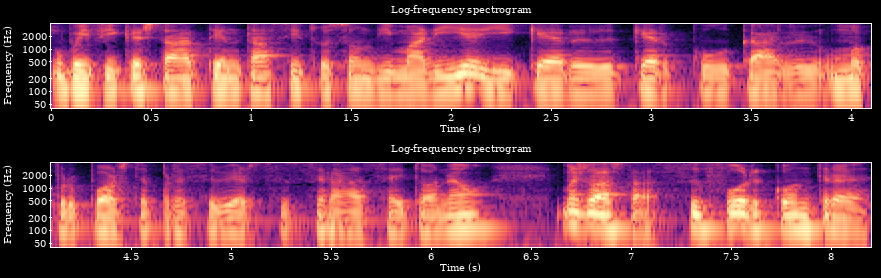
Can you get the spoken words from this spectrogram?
O Benfica está atento à situação de Maria e quer, quer colocar uma proposta para saber se será aceita ou não. Mas lá está, se for contra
